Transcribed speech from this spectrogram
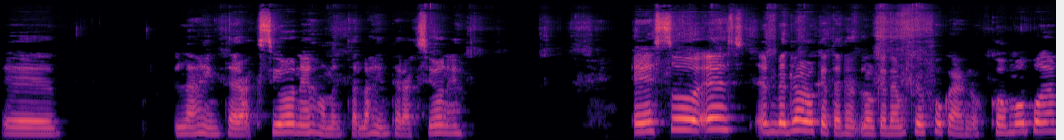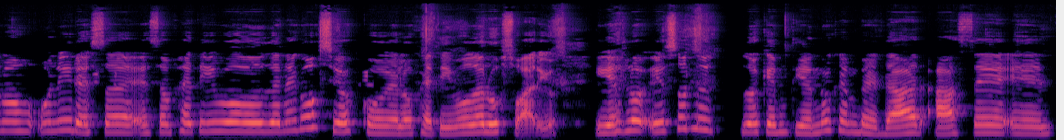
eh, las interacciones, aumentar las interacciones. Eso es en verdad lo que, lo que tenemos que enfocarnos. ¿Cómo podemos unir ese, ese, objetivo de negocio con el objetivo del usuario? Y es lo, eso es lo, que entiendo que en verdad hace el,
